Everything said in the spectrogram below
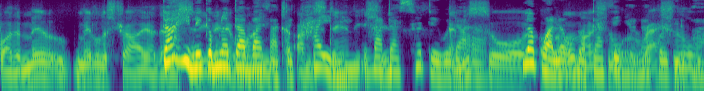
By the middle, middle Australia that ta are hi ne sitting kamla there ta ba wanting sa to ta khai understand the ni ba issue. ta sa te we And da this o sort la kwa of la o da ta se emotional, nya na ko ti irrational pa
